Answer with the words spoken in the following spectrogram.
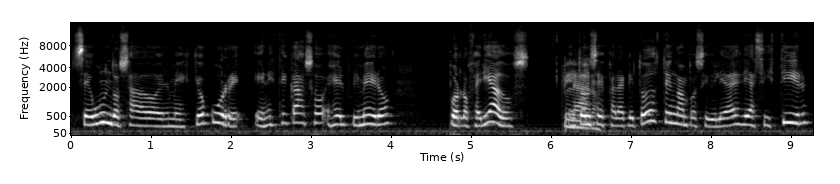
segundo sábado del mes. ¿Qué ocurre? En este caso es el primero por los feriados. Entonces, para que todos tengan posibilidades de asistir,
